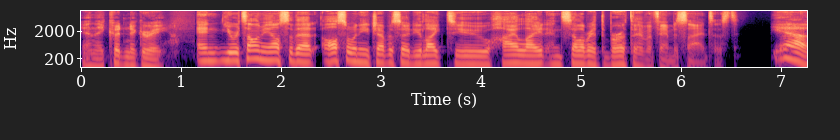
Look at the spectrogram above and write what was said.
And they couldn't agree. And you were telling me also that also in each episode you like to highlight and celebrate the birthday of a famous scientist. Yeah,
